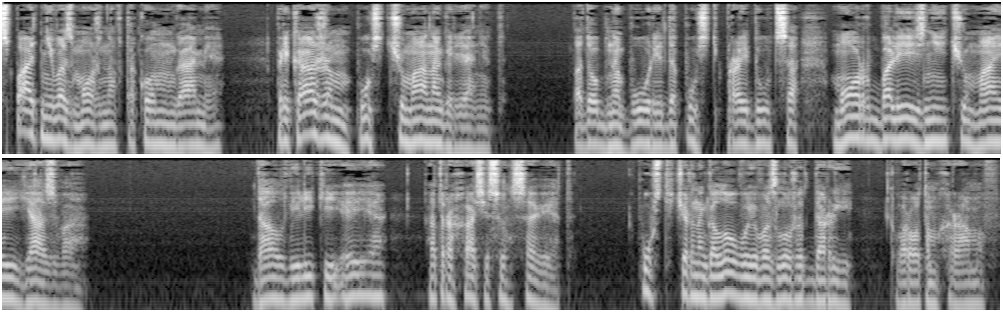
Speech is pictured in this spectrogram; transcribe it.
Спать невозможно в таком гамме. Прикажем, пусть чума нагрянет. Подобно буре, да пусть пройдутся Мор болезни, чума и язва дал великий Эя Атрахасису совет. Пусть черноголовые возложат дары к воротам храмов,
